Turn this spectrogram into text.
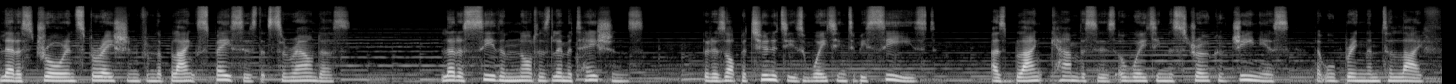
Let us draw inspiration from the blank spaces that surround us. Let us see them not as limitations, but as opportunities waiting to be seized, as blank canvases awaiting the stroke of genius that will bring them to life.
